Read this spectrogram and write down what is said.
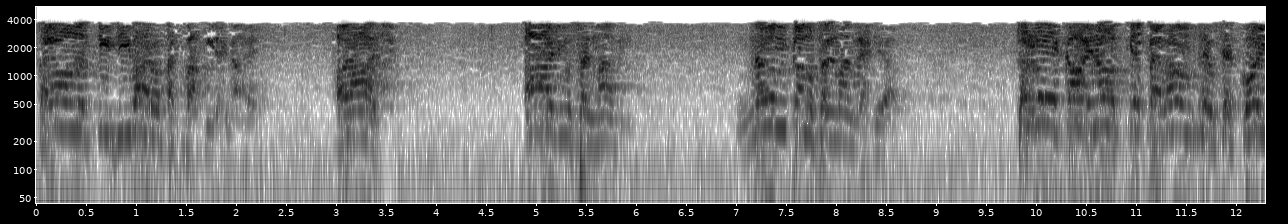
قیامت کی دیواروں تک باقی رہنا ہے۔ اور آج آج مسلمان نرم کا مسلمان رہ گیا۔ سرور کائنات کے پیغام سے اسے کوئی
